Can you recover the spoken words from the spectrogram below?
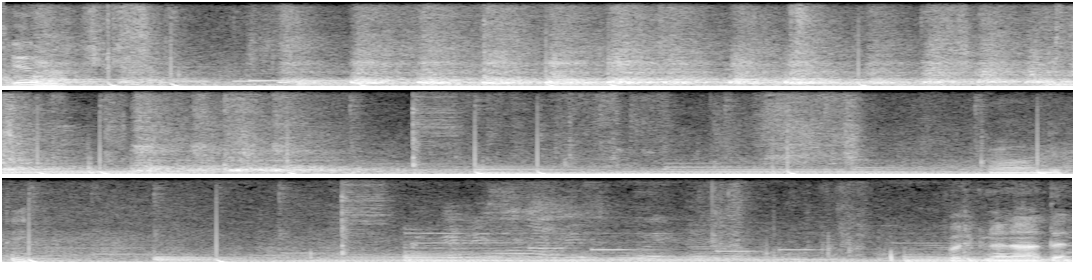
Yun, ha? Kalit eh. Na natin.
